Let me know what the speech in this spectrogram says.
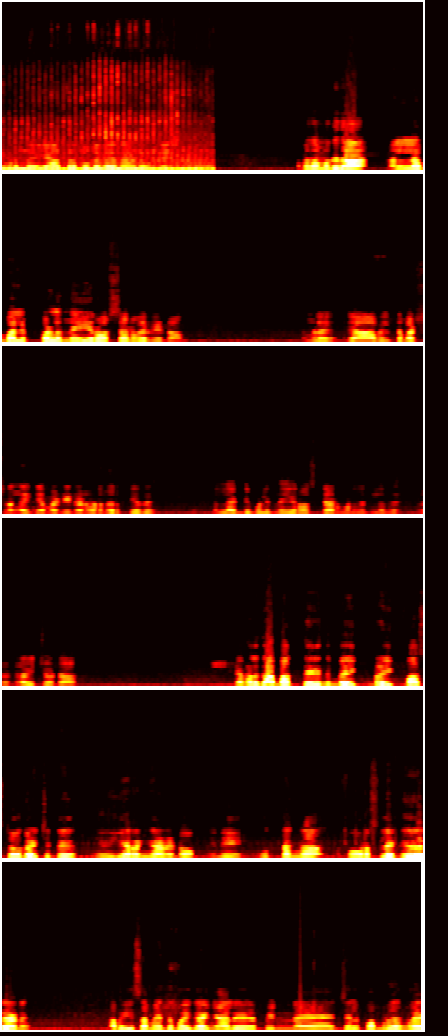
ഇവിടുന്ന് യാത്ര തുടരാനാണ് ഉദ്ദേശിക്കുന്നത്. അപ്പോൾ നമുക്കിതാ നല്ല വലിപ്പമുള്ള നെയ് റോസ്റ്റാണ് വരുന്നത് കേട്ടോ. നമ്മൾ രാവിലത്തെ ഭക്ഷണം കഴിക്കാൻ വേണ്ടിയിട്ടാണ് ഇവിടെ നിർത്തിയത്. നല്ല അടിപൊളി നെയ് റോസ്റ്റാണ് കൊണ്ടുവന്നിട്ടുള്ളത്. കഴിച്ചോട്ടാ. ഞങ്ങളിതാ ബത്തേരി ബ്രേക്ക്ഫാസ്റ്റോ കഴിച്ചിട്ട് ഇനി ഇറങ്ങുകയാണ് കേട്ടോ. ഇനി മുത്തങ്ങ ഫോറസ്റ്റിലേക്ക് കയറുകയാണ്. അപ്പോൾ ഈ സമയത്ത് പോയി കഴിഞ്ഞാൽ പിന്നെ ചിലപ്പോൾ മൃഗങ്ങളെ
